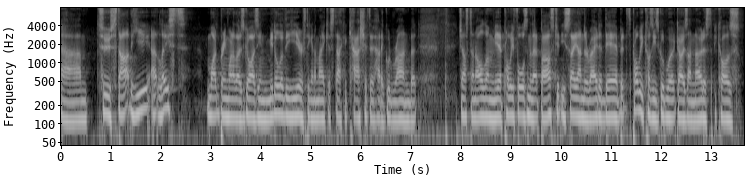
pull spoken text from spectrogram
um, to start the year at least. Might bring one of those guys in middle of the year if they're going to make a stack of cash if they've had a good run. But Justin Olam, yeah, probably falls into that basket. You say underrated there, but it's probably because his good work goes unnoticed because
